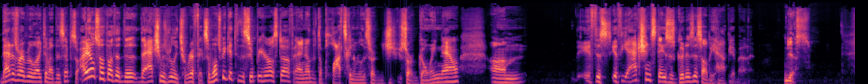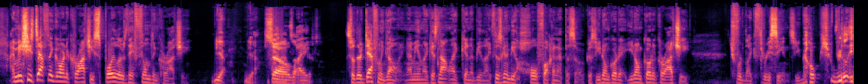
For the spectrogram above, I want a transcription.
that is what I really liked about this episode. I also thought that the the action was really terrific. So once we get to the superhero stuff, and I know that the plot's going to really start start going now. Um, if this if the action stays as good as this, I'll be happy about it. Yes. I mean, she's definitely going to Karachi. Spoilers: they filmed in Karachi. Yeah. Yeah. So like, obvious. so they're definitely going. I mean, like, it's not like going to be like there's going to be a whole fucking episode because you don't go to you don't go to Karachi for like three scenes. You go, you really.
